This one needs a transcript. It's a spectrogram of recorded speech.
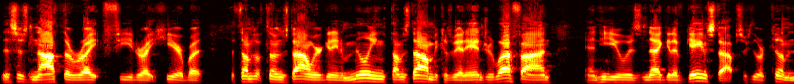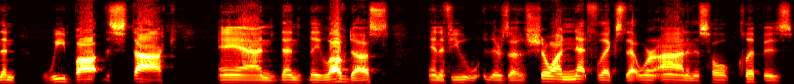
this is not the right feed right here, but the thumbs up, thumbs down, we were getting a million thumbs down because we had Andrew Left on and he was negative GameStop, so people were killing him. And then we bought the stock, and then they loved us and if you there's a show on Netflix that we're on, and this whole clip is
